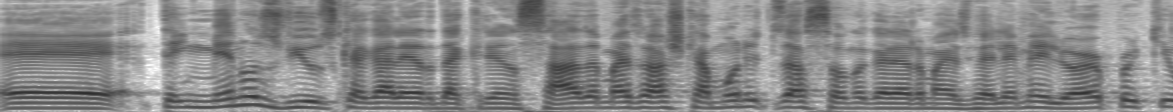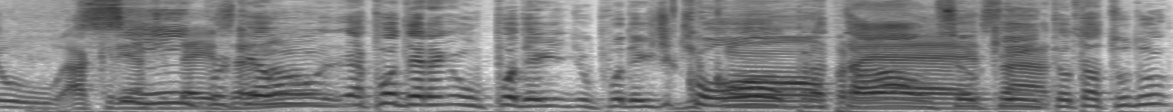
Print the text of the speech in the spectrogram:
é, tem menos views que a galera da criançada, mas eu acho que a monetização da galera mais velha é melhor porque o, a criança Sim, de 10 porque anos. o, é poder, o, poder, o poder de, De compra, compra, tal, é, não sei o quê. exato. Então tá tudo,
